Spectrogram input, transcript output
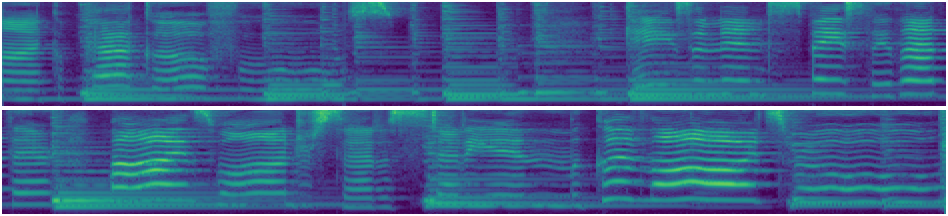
like a pack of fools. Gazing into space, they let their minds wander instead of studying the good Lord's rules.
